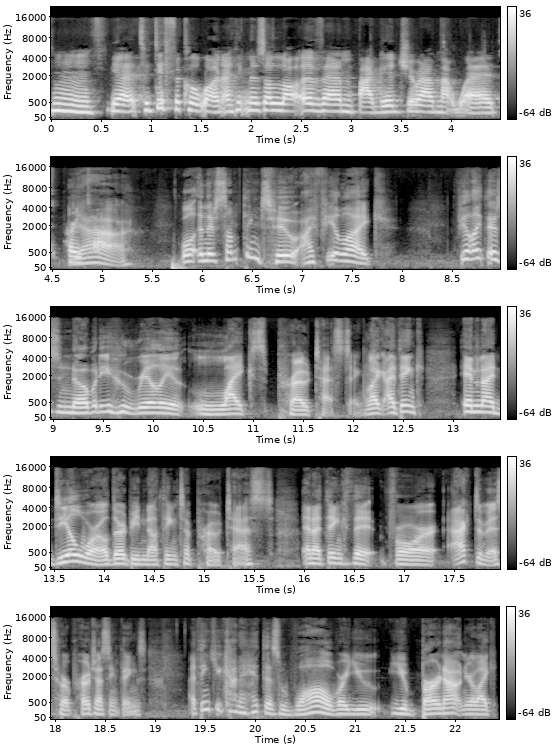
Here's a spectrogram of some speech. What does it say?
hmm yeah it's a difficult one i think there's a lot of um, baggage around that word protest. yeah well and there's something too i feel like feel like there's nobody who really likes protesting. Like, I think in an ideal world, there'd be nothing to protest. And I think that for activists who are protesting things, I think you kind of hit this wall where you you burn out and you're like,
